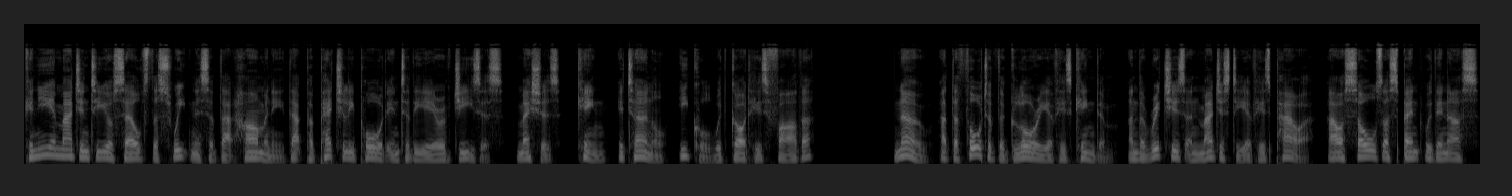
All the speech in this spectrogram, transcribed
Can ye imagine to yourselves the sweetness of that harmony that perpetually poured into the ear of Jesus, Messias, King, eternal, equal with God his Father? No, at the thought of the glory of his kingdom, and the riches and majesty of his power, our souls are spent within us,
